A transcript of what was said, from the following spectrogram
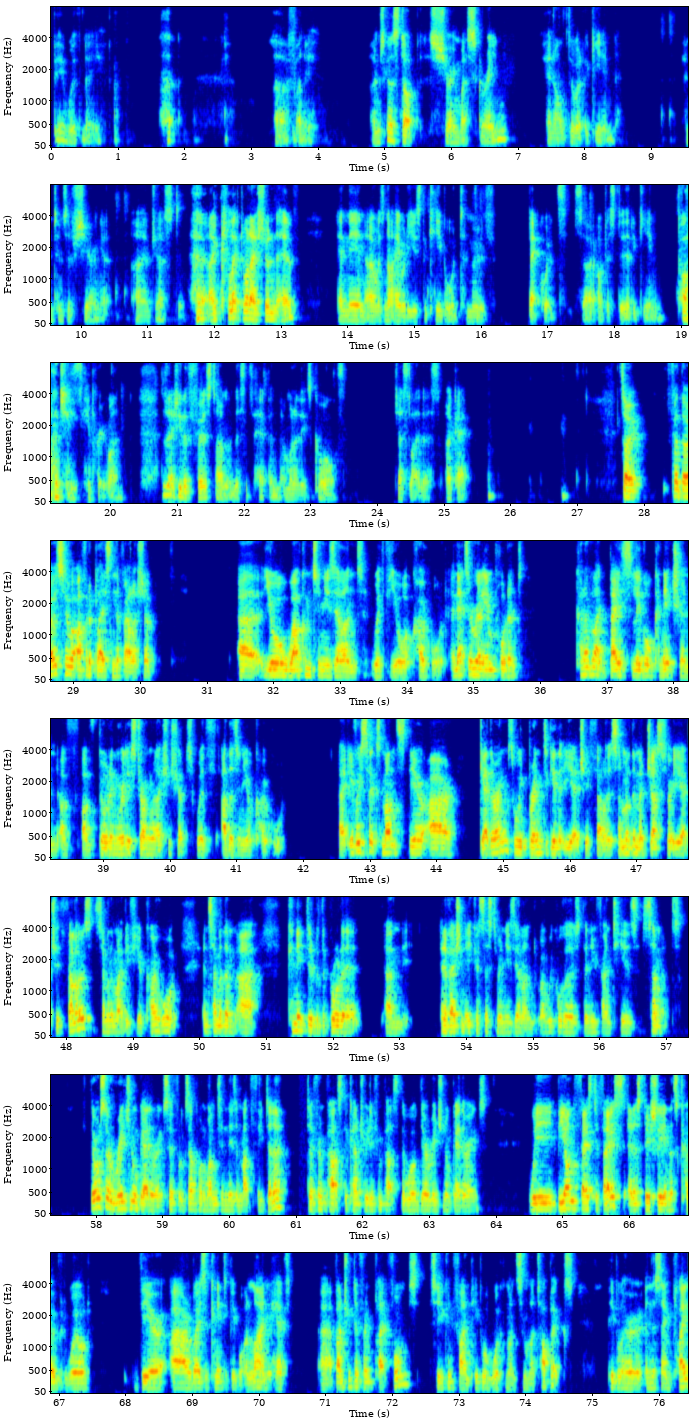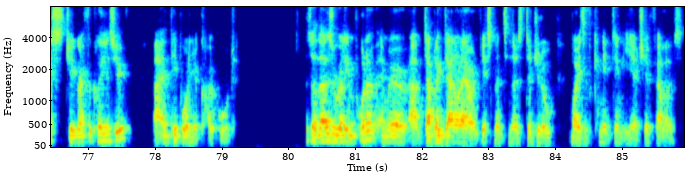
Bear with me. Uh, funny. I'm just going to stop sharing my screen and I'll do it again in terms of sharing it. I've just, I clicked when I shouldn't have, and then I was not able to use the keyboard to move backwards. So I'll just do that again. Apologies, everyone. This is actually the first time that this has happened on one of these calls, just like this. Okay. So for those who are offered a place in the fellowship, uh, you're welcome to New Zealand with your cohort. And that's a really important kind of like base level connection of, of building really strong relationships with others in your cohort. Uh, every six months, there are gatherings we bring together EHF fellows. Some of them are just for EHF fellows, some of them might be for your cohort, and some of them are connected with the broader um, innovation ecosystem in New Zealand. We call those the New Frontiers Summits. There are also regional gatherings. So for example, in Wellington, there's a monthly dinner different parts of the country, different parts of the world, there are regional gatherings. We, beyond face-to-face, -face, and especially in this COVID world, there are ways of connecting people online. We have uh, a bunch of different platforms, so you can find people working on similar topics, people who are in the same place geographically as you, uh, and people in your cohort. So those are really important, and we're um, doubling down on our investments in those digital ways of connecting EHF fellows.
